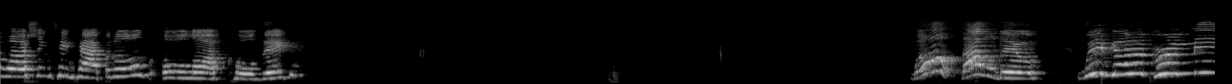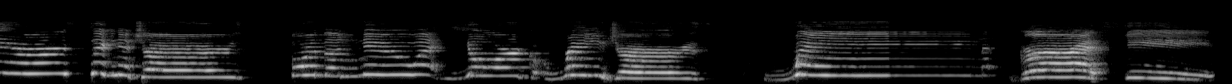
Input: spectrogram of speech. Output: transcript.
the Washington Capitals, Olaf Kolzig. Well, that'll do. We've got a Premier Signatures for the New York Rangers, Wayne Gretzky.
